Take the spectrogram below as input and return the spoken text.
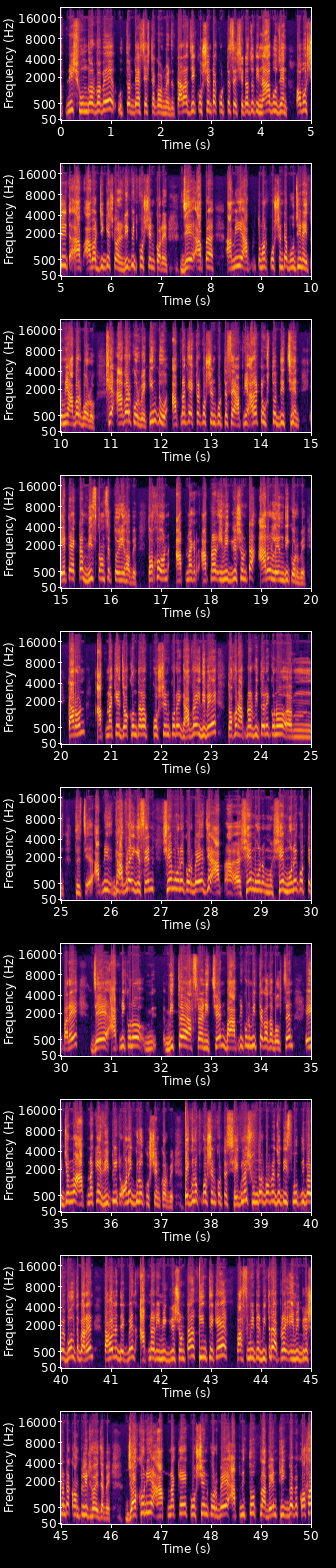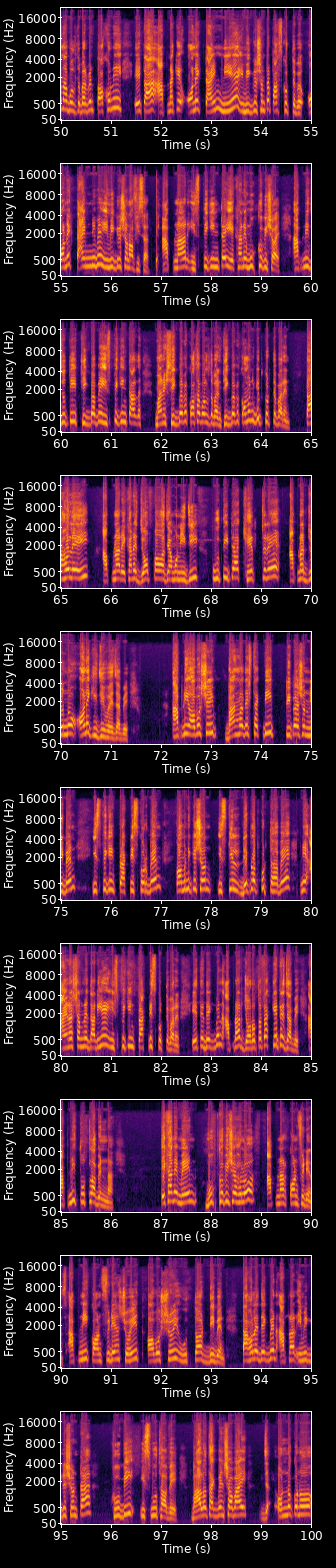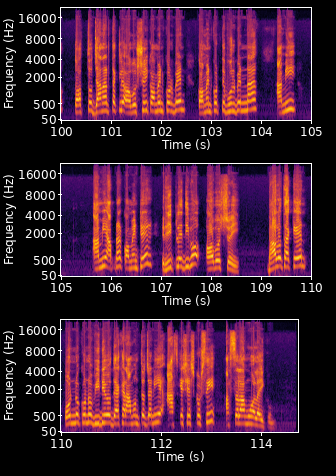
আপনি সুন্দরভাবে উত্তর দেওয়ার চেষ্টা করবেন তারা যে কোশ্চেনটা করতেছে সেটা যদি না বুঝেন, অবশ্যই আবার জিজ্ঞেস করেন রিপিট কোশ্চেন করেন যে আপনার আমি তোমার কোশ্চেনটা বুঝি নাই, তুমি আবার বলো। সে আবার করবে, কিন্তু আপনাকে একটা কোশ্চেন করতেছে, আপনি আরেকটা উত্তর দিচ্ছেন, এটা একটা মিসকনসেপ্ট তৈরি হবে। তখন আপনার আপনার ইমিগ্রেশনটা আরও লেন্দি করবে। কারণ আপনাকে যখন তারা কোশ্চেন করে ঘাবড়াই দিবে, তখন আপনার ভিতরে কোনো আপনি ঘাবড়াই গেছেন, সে মনে করবে যে সে মনে সে মনে করতে পারে যে, আপনি কোনো মিথ্যা আশ্রয় নিচ্ছেন বা আপনি কোনো মিথ্যা কথা বলছেন এই জন্য আপনাকে রিপিট অনেকগুলো কোশ্চেন করবে। এগুলো কোশ্চেন করতে সেগুলো সুন্দরভাবে যদি স্মুথলি ভাবে বলতে পারেন, তাহলে দেখবেন আপনার ইমিগ্রেশনটা তিন থেকে পাঁচ মিনিটের ভিতরে আপনার ইমিগ্রেশনটা কমপ্লিট হয়ে যাবে। যখনই আপনাকে কোশ্চেন করবে, আপনি তোতলাবেন, ঠিকভাবে কথা না বলতে পারবেন তখনই এটা আপনাকে অনেক টাইম নিয়ে ইমিগ্রেশনটা পাস করতে হবে। অনেক টাইম নেবে ইমিগ্রেশন অফিসার আপনার স্পিকিংটাই এখানে মুখ্য বিষয়। আপনি যদি ঠিকভাবে স্পিকিং মানে ঠিকভাবে কথা বলতে পারেন, ঠিকভাবে কমিউনিকেট করতে পারেন, তাহলেই আপনার এখানে জব পাওয়া যেমন ইজি প্রতিটা ক্ষেত্রে আপনার জন্য অনেক ইজি হয়ে যাবে। আপনি অবশ্যই বাংলাদেশ থাকতেই প্রিপারেশন নেবেন স্পিকিং প্র্যাকটিস করবেন কমিউনিকেশন স্কিল ডেভেলপ করতে হবে, আপনি আয়নার সামনে দাঁড়িয়ে স্পিকিং প্র্যাকটিস করতে পারেন। এতে দেখবেন আপনার জড়তাটা কেটে যাবে, আপনি তোতলাবেন না। এখানে মেন মুখ্য বিষয় হলো আপনার কনফিডেন্স আপনি কনফিডেন্স সহিত অবশ্যই উত্তর দিবেন। তাহলে দেখবেন আপনার ইমিগ্রেশনটা খুবই স্মুথ হবে। ভালো থাকবেন সবাই। অন্য কোনো তথ্য জানার থাকলে অবশ্যই কমেন্ট করবেন। কমেন্ট করতে ভুলবেন না। আমি আমি আপনার কমেন্টের রিপ্লাই দিব অবশ্যই। ভালো থাকেন, অন্য কোনো ভিডিও দেখার আমন্ত্রণ জানিয়ে আজকে শেষ করছি। আসসালামু আলাইকুম।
